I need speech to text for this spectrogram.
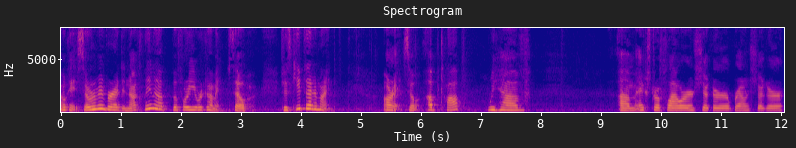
Okay, so remember I did not clean up before you were coming. So just keep that in mind. All right, so up top we have um, extra flour, sugar, brown sugar.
